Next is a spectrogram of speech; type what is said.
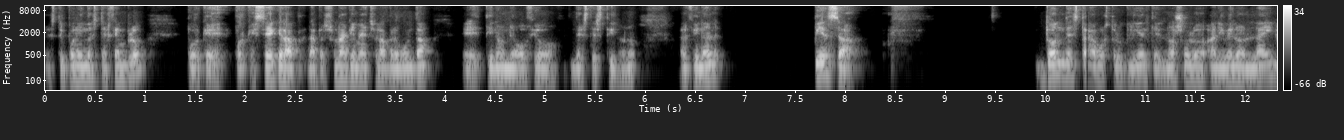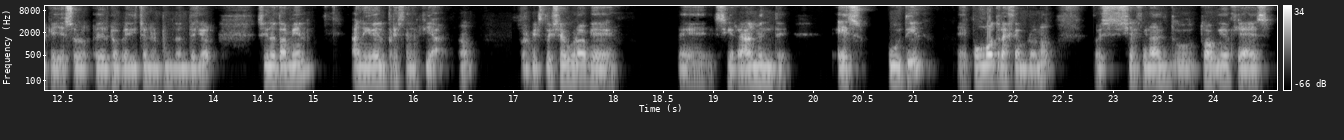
estoy poniendo este ejemplo porque, porque sé que la, persona que me ha hecho la pregunta eh, tiene un negocio de este estilo, ¿no? Al final, piensa dónde está vuestro cliente, no solo a nivel online, que eso es lo que he dicho en el punto anterior, sino también a nivel presencial, ¿no? Porque estoy seguro que eh, si realmente es útil, eh, pongo otro ejemplo, ¿no? Pues si al final tu, audiencia es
